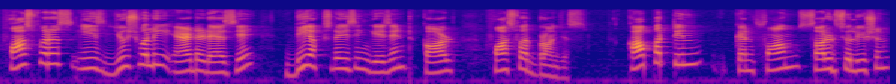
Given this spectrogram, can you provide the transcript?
Phosphorus is usually added as a deoxidizing agent called phosphor bronzes. Copper tin can form solid solution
